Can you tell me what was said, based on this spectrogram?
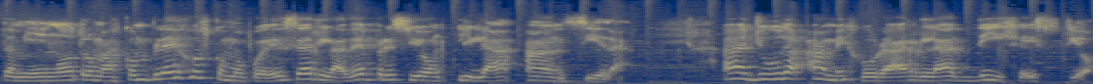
También otros más complejos como puede ser la depresión y la ansiedad. Ayuda a mejorar la digestión.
